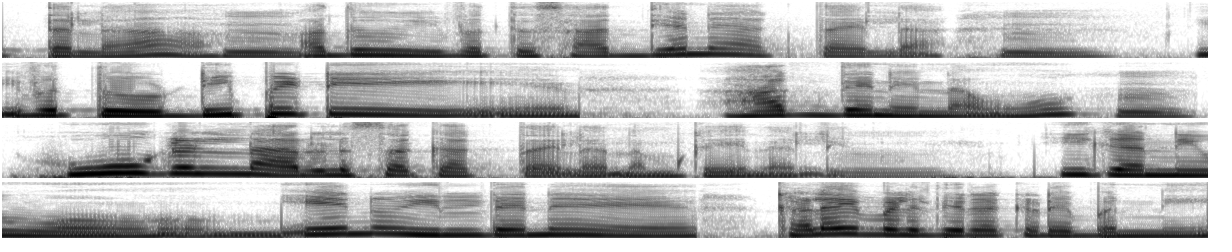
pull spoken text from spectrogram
ಇತ್ತಲ್ಲ ಅದು ಇವತ್ತು ಸಾಧ್ಯನೇ ಆಗ್ತಾ ಇಲ್ಲ. ಇವತ್ತು ಡಿ ಪಿ ಟಿ ಹಾಕ್ದೇನೆ ನಾವು ಹೂಗಳನ್ನ ಅರಳಿಸಕ್ ಆಗ್ತಾ ಇಲ್ಲ ನಮ್ಮ ಕೈನಲ್ಲಿ. ಈಗ ನೀವು ಏನು ಇಲ್ದೇನೆ ಕಳೆ ಬೆಳೆದಿರೋ ಕಡೆ ಬನ್ನಿ.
